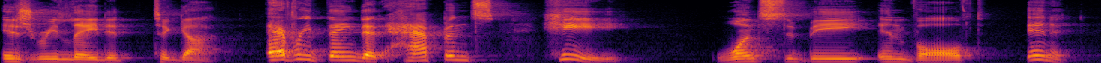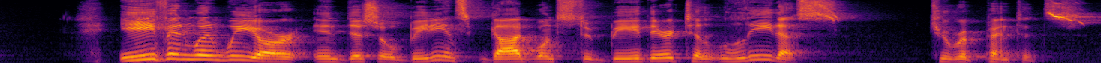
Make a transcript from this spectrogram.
is related to God. Everything that happens, He wants to be involved in it. Even when we are in disobedience, God wants to be there to lead us to repentance.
